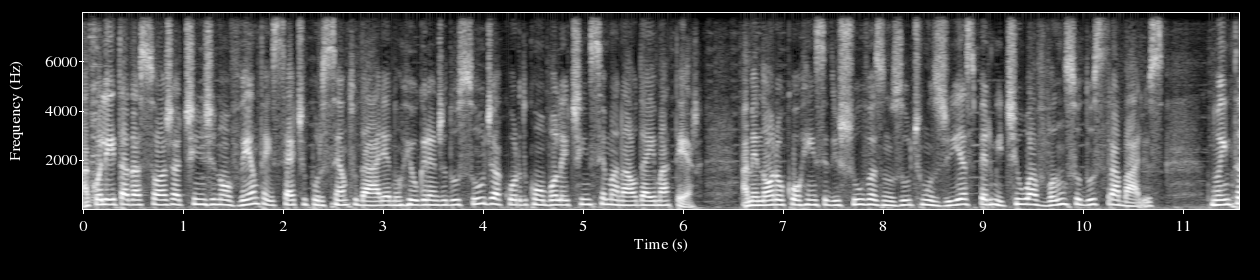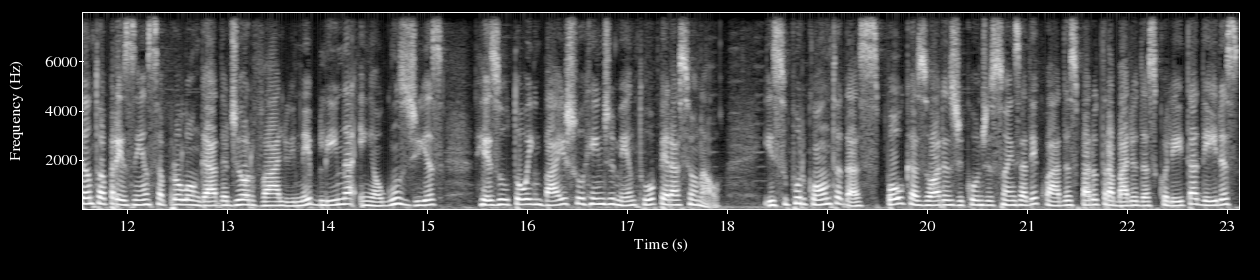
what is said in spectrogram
A colheita da soja atinge 97% da área no Rio Grande do Sul, de acordo com o boletim semanal da Emater. A menor ocorrência de chuvas nos últimos dias permitiu o avanço dos trabalhos. No entanto, a presença prolongada de orvalho e neblina em alguns dias resultou em baixo rendimento operacional. Isso por conta das poucas horas de condições adequadas para o trabalho das colheitadeiras,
